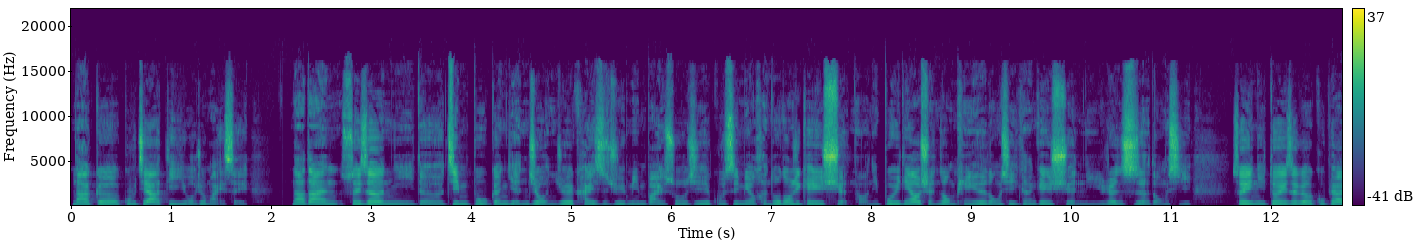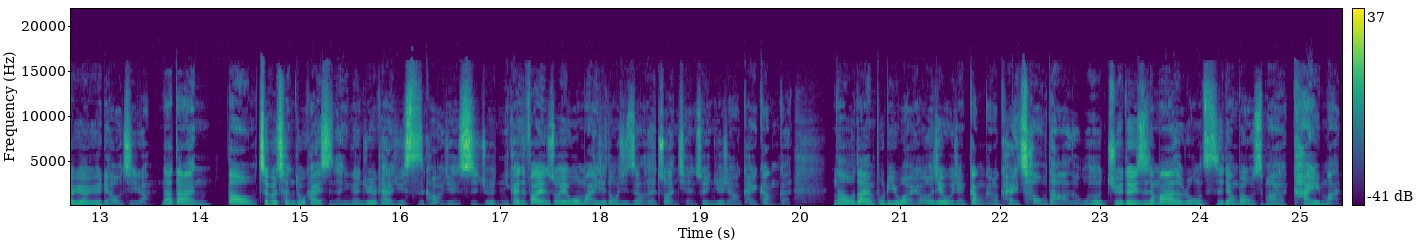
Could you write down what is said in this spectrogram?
哪个股价低我就买谁。那当然，随着你的进步跟研究，你就会开始去明白说，其实股市里面有很多东西可以选哦，你不一定要选这种便宜的东西，可能可以选你认识的东西。所以你对这个股票越来越了解啊，那当然到这个程度开始呢，你可能就会开始去思考一件事，就是你开始发现说，哎，我买一些东西正好在赚钱，所以你就想要开杠杆。那我当然不例外啊，而且我以前杠杆都开超大的，我都绝对是他妈的融资两百五十趴开满，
